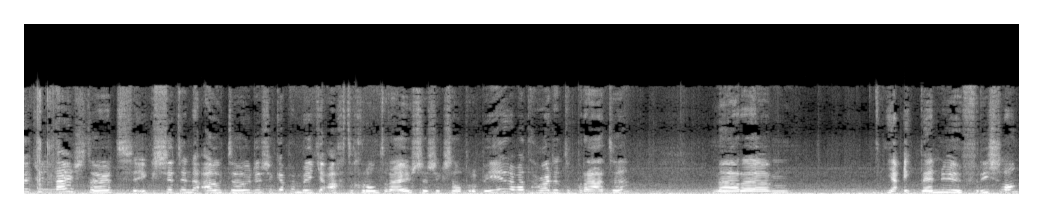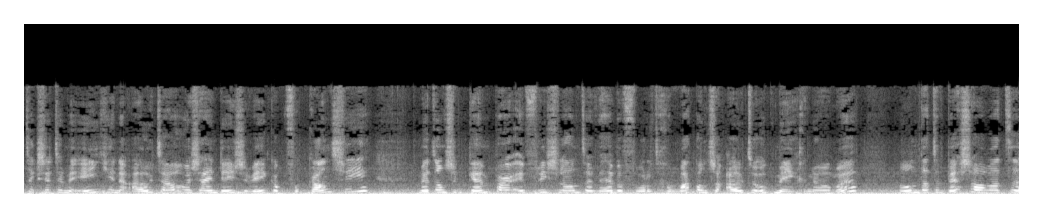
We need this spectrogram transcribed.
Dat je luistert. Ik zit in de auto, dus ik heb een beetje achtergrondruis. Dus ik zal proberen wat harder te praten. Maar ehm, ja, ik ben nu in Friesland. Ik zit in mijn eentje in de auto. We zijn deze week op vakantie met onze camper in Friesland. En we hebben voor het gemak onze auto ook meegenomen. Omdat er best wel wat uh,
